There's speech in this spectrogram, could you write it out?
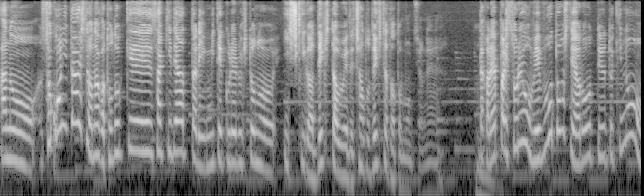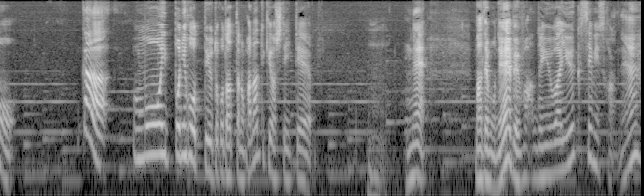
あのそこに対してはなんか届け先であったり見てくれる人の意識ができた上でちゃんとできてたと思うんですよね。だからやっぱりそれをウェブを通してやろうっていう時のがもう一歩二歩っていうところだったのかなって気はしていて。うん。ね。まあでもね Web&UIUX セミですからね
